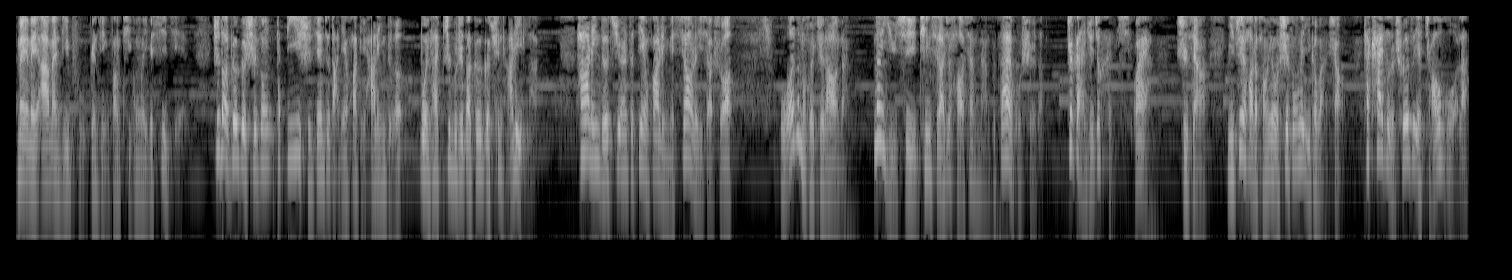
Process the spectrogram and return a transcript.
妹妹阿曼迪普跟警方提供了一个细节：知道哥哥失踪，他第一时间就打电话给哈林德，问他知不知道哥哥去哪里了。哈林德居然在电话里面笑了一笑，说：“我怎么会知道呢？”那语气听起来就好像满不在乎似的，这感觉就很奇怪啊！试想，你最好的朋友失踪了一个晚上，他开走的车子也着火了，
